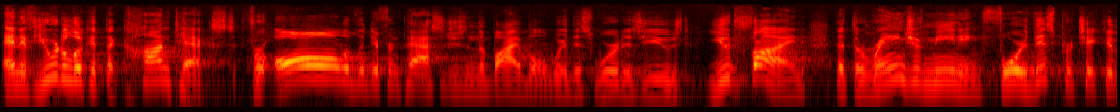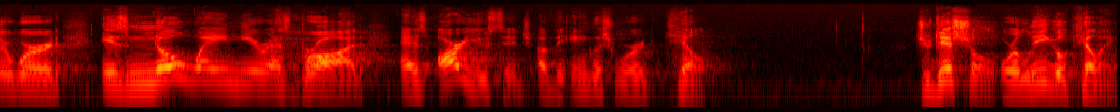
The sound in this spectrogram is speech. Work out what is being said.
And if you were to look at the context for all of the different passages in the Bible where this word is used, you'd find that the range of meaning for this particular word is no way near as broad as our usage of the English word kill. Judicial or legal killing,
